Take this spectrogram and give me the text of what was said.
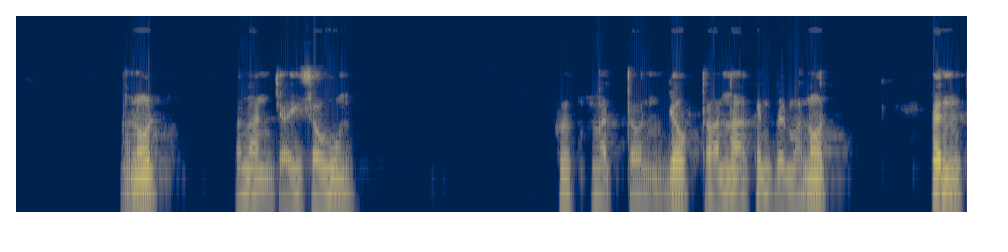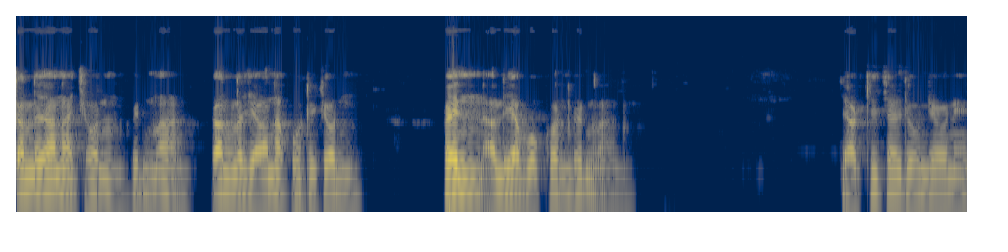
ำมนุษย์เพราะนั้นใจสูง ฝึกหัดตนยกฐานะขึ้นเป็นมนุษย์ เป็นกัลยาณชนขึ้นมา กัลยาณปุถุชน เป็นอริยบุคคลขึ้นมา จากจิตใจดวงเดียวนี่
